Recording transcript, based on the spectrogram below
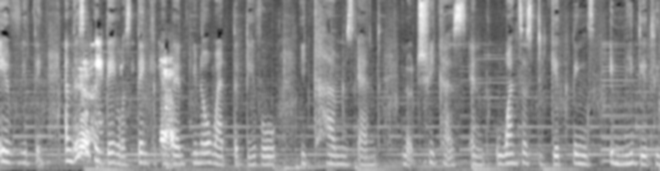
everything. And this yeah. is the day I was thinking, uh-huh. and then you know what? The devil he comes and you know trick us and wants us to get things immediately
